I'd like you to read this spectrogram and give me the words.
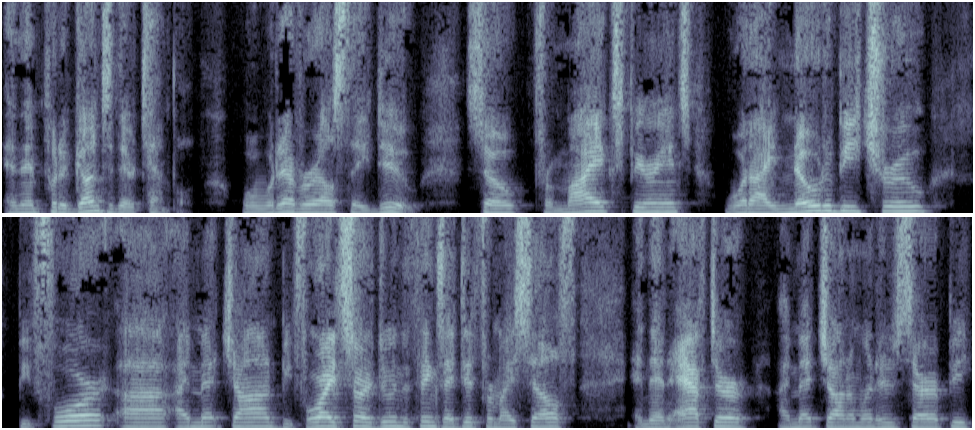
and then put a gun to their temple or whatever else they do. So, from my experience, what I know to be true, before uh, I met John, before I started doing the things I did for myself, and then after I met John and went to therapy,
